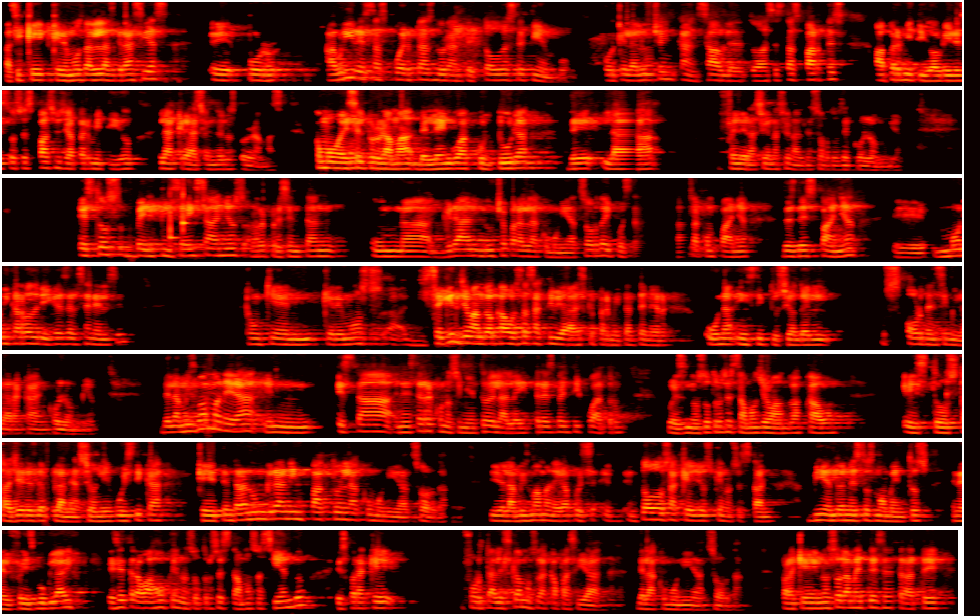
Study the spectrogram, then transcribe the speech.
Así que queremos darle las gracias eh, por abrir estas puertas durante todo este tiempo, porque la lucha incansable de todas estas partes ha permitido abrir estos espacios y ha permitido la creación de los programas, como es el programa de lengua, cultura de la Federación Nacional de Sordos de Colombia. Estos 26 años representan una gran lucha para la comunidad sorda y pues nos acompaña desde España eh, Mónica Rodríguez del CENELCE, con quien queremos ah, seguir llevando a cabo estas actividades que permitan tener una institución del pues, orden similar acá en Colombia. De la misma manera, en, esta, en este reconocimiento de la ley 324, pues nosotros estamos llevando a cabo estos talleres de planeación lingüística que tendrán un gran impacto en la comunidad sorda. Y de la misma manera, pues en, todos aquellos que nos están viendo en estos momentos en el Facebook Live, ese trabajo que nosotros estamos haciendo es para que fortalezcamos la capacidad de la comunidad sorda, para que no solamente se trate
